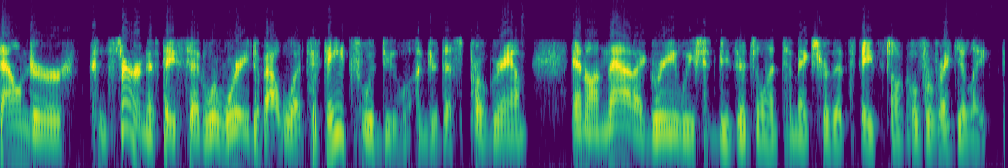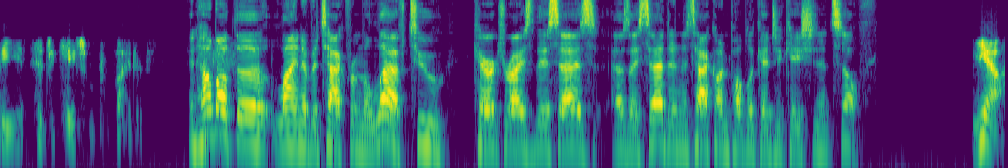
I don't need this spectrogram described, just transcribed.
sounder concern if they said we're worried about what states would do under this program. And on that, I agree we should be vigilant to make sure that states don't overregulate the education providers. And how about the line of attack from the left to characterize this as, as I said, an attack on public education itself? Yeah.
